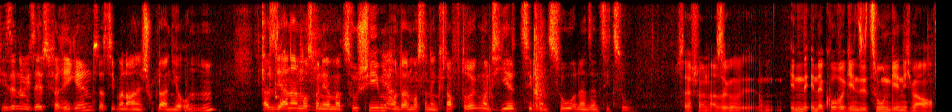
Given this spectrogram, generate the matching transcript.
Die sind nämlich selbst verriegelnd, das sieht man auch an den Schubladen hier unten. Also die anderen muss man ja immer zuschieben Ja. und dann muss man den Knopf drücken und hier zieht man zu und dann sind sie zu. Sehr schön. Also in, in der Kurve gehen sie zu und gehen nicht mehr auf.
